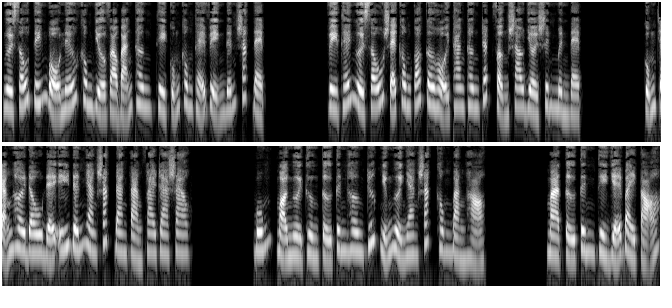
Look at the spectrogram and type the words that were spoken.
Người xấu tiến bộ nếu không dựa vào bản thân thì cũng không thể viện đến sắc đẹp. Vì thế người xấu sẽ không có cơ hội than thân trách phận sao dời sinh mình đẹp. Cũng chẳng hơi đâu để ý đến nhan sắc đang tàn phai ra sao. 4. Mọi người thường tự tin hơn trước những người nhan sắc không bằng họ. Mà tự tin thì dễ bày tỏ.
